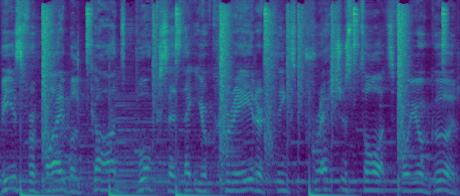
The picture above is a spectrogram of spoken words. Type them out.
B is for Bible. God's book says that your Creator thinks precious thoughts for your good.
